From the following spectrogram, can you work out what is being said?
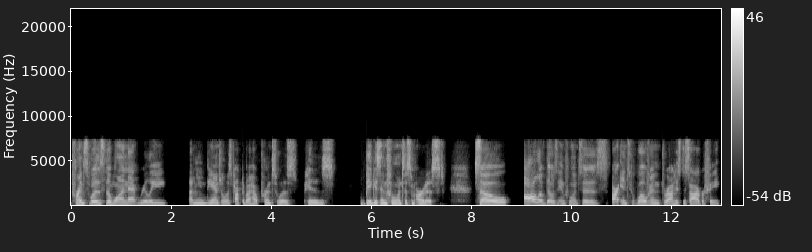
Prince was the one that really, I mean, D'Angelo has talked about how Prince was his biggest influence as an artist. So all of those influences are interwoven throughout his discography.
